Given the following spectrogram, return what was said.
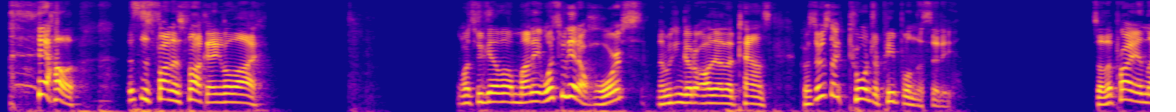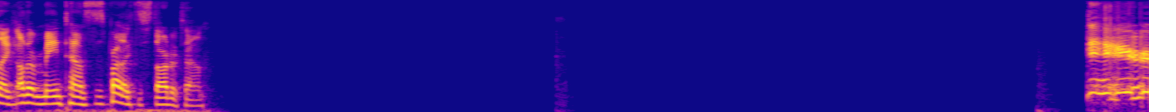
Yo, this is fun as fuck, I ain't gonna lie. Once we get a little money, once we get a horse, then we can go to all the other towns. Because there's like 200 people in the city. So they're probably in like other main towns. This is probably like the starter town. Here.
